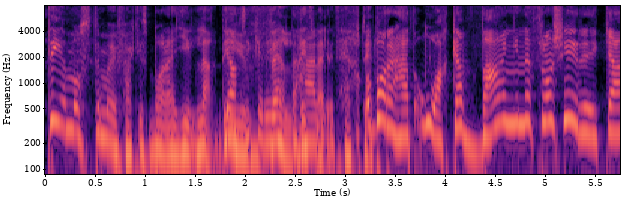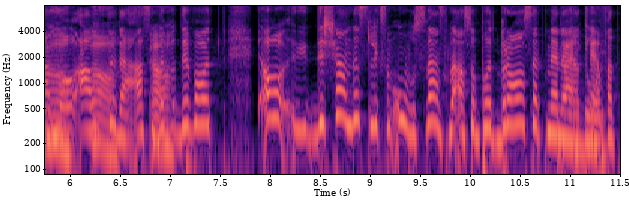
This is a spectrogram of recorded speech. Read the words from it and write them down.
det måste man ju faktiskt bara gilla. Det är jag ju väldigt, jättehärligt. väldigt häftigt. Och bara det här att åka vagn från kyrkan Ja, och allt ja, det där. Alltså ja. det, det, var ett, ja, det kändes liksom osvenskt, men alltså på ett bra sätt menar jag då. Verkligen. För att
